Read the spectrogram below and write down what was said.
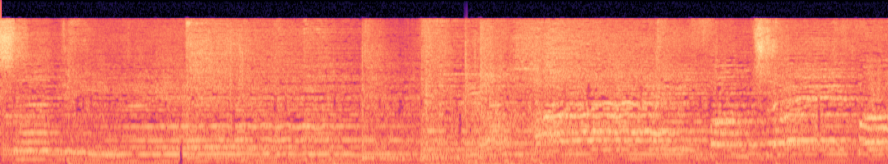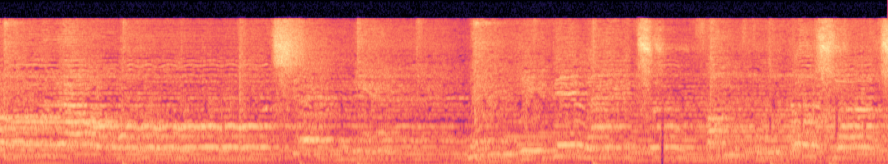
色的脸，让海风吹拂了五千年，每一滴泪珠仿佛都说出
